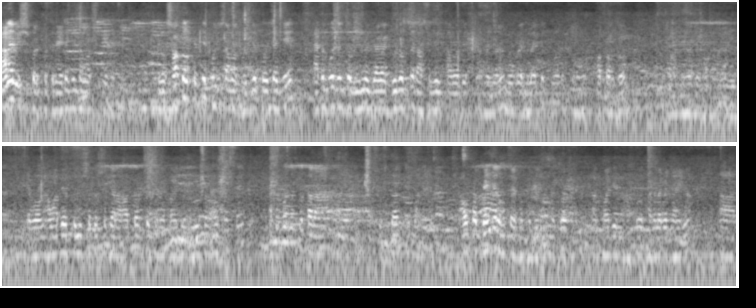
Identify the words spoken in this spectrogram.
জানের বিশেষ করে ক্ষতি না এটা কিন্তু আমার দিচ্ছি এবং সকল ক্ষেত্রে পুলিশ আমরা ধৈর্য পরিচয় দিয়ে এখন পর্যন্ত বিভিন্ন জায়গায় গুরুত্ব রাষ্ট্রবিদ আমাদের বগুড়া কোনো কোনো হতাহত। এবং আমাদের পুলিশ সদস্য যারা আহত হচ্ছে তাদের কয়েকজন গুরুতর আহত আছে এখন পর্যন্ত তারা সুস্থ আছে মানে আউট অফ ডেঞ্জার হচ্ছে এখন পর্যন্ত কয়দিন হাসপাতালে থাকা লাগবে জানি না। আর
